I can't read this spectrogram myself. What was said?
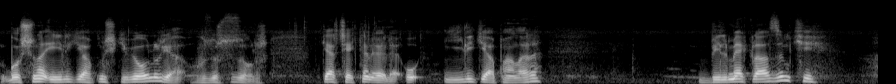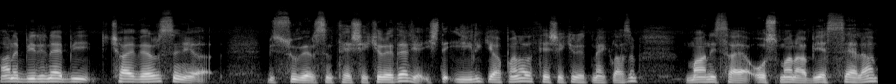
boşuna iyilik yapmış gibi olur ya huzursuz olur. Gerçekten öyle. O iyilik yapanları bilmek lazım ki hani birine bir çay verirsin ya bir su verirsin teşekkür eder ya işte iyilik yapana da teşekkür etmek lazım. Manisa'ya Osman abiye selam.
